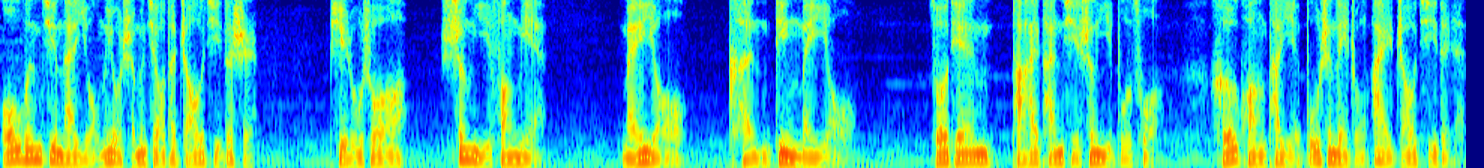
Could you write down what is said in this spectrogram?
欧文进来有没有什么叫他着急的事？譬如说生意方面？没有，肯定没有。昨天他还谈起生意不错。”何况他也不是那种爱着急的人，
